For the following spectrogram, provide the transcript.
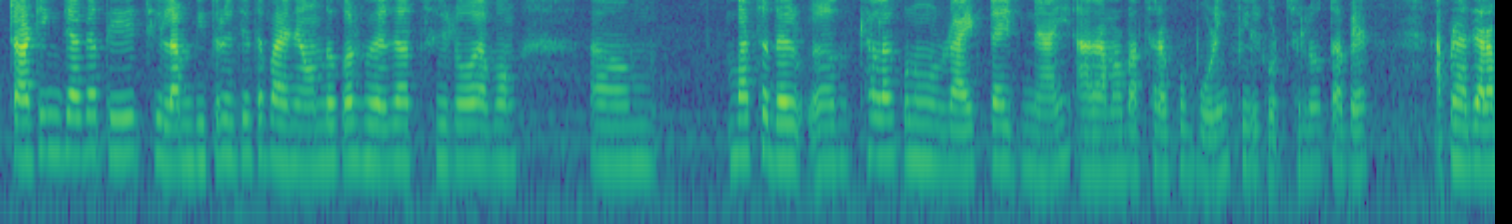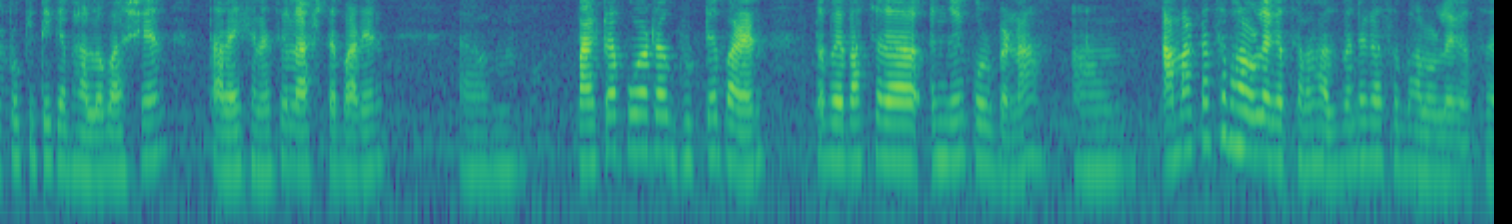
স্টার্টিং জায়গাতেই ছিলাম ভিতরে যেতে পারিনি অন্ধকার হয়ে যাচ্ছিল এবং বাচ্চাদের খেলার কোনো রাইড টাইড নাই আর আমার বাচ্চারা খুব বোরিং ফিল করছিল। তবে আপনারা যারা প্রকৃতিকে ভালোবাসেন তারা এখানে চলে আসতে পারেন। পার্কটা পুরোটা ঘুরতে পারেন তবে বাচ্চারা এনজয় করবে না। আমার কাছে ভালো লেগেছে আমার হাজব্যান্ডের কাছে ভালো লেগেছে।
